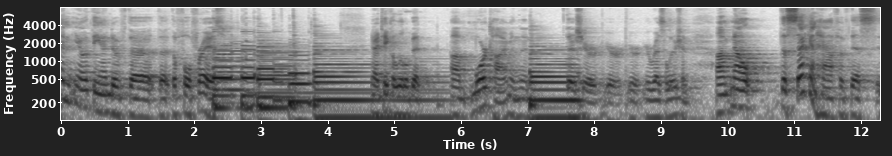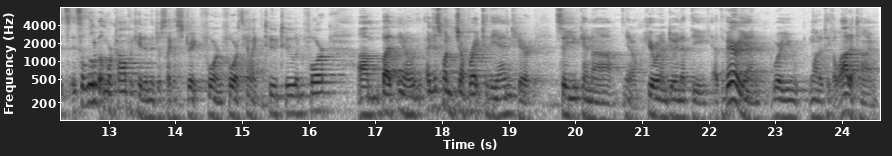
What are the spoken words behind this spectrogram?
Then you know at the end of the, the, the full phrase. I take a little bit um, more time, and then there's your, your, your, your resolution. Um, now, the second half of this, it's, it's a little bit more complicated than just like a straight four and four. It's kind of like two, two, and four. Um, but, you know, I just want to jump right to the end here so you can, uh, you know, hear what I'm doing at the, at the very end where you want to take a lot of time,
